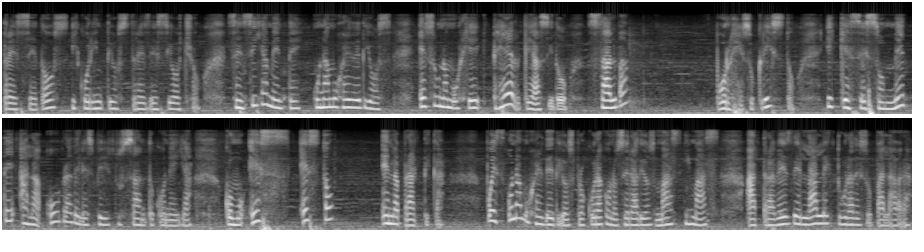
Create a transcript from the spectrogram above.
13, 2 y Corintios 3, 18. Sencillamente, una mujer de Dios es una mujer que ha sido salva por Jesucristo y que se somete a la obra del Espíritu Santo con ella, como es esto en la práctica. Pues una mujer de Dios procura conocer a Dios más y más a través de la lectura de su palabra,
